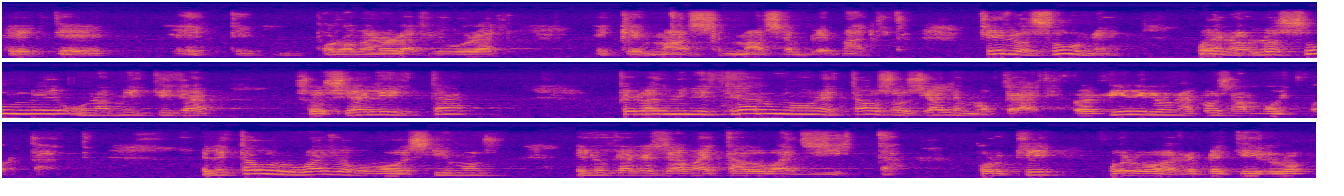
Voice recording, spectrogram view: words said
este, este, por lo menos las figuras este, más, más emblemáticas. ¿Qué los une? Bueno, los une una mística socialista, pero administraron un Estado social democrático. Aquí viene una cosa muy importante. El Estado uruguayo, como decimos, es lo que acá se llama Estado vallista. ¿Por qué? Vuelvo a repetirlo,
